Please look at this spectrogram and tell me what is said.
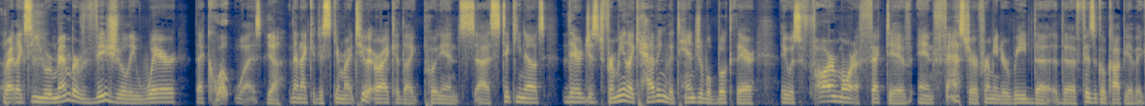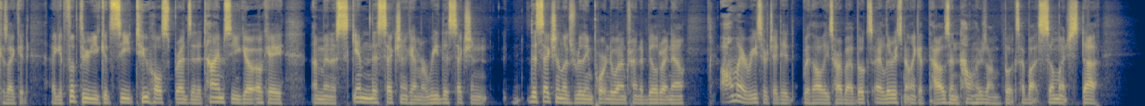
right. Like, so you remember visually where that quote was. Yeah. Then I could just skim right to it, or I could like put in uh, sticky notes. They're just for me, like having the tangible book there, it was far more effective and faster for me to read the the physical copy of it because I could I could flip through. You could see two whole spreads at a time. So you go, okay, I'm gonna skim this section. Okay, I'm gonna read this section. This section looks really important to what I'm trying to build right now. All my research I did with all these hardback books, I literally spent like a thousand dollars on books. I bought so much stuff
